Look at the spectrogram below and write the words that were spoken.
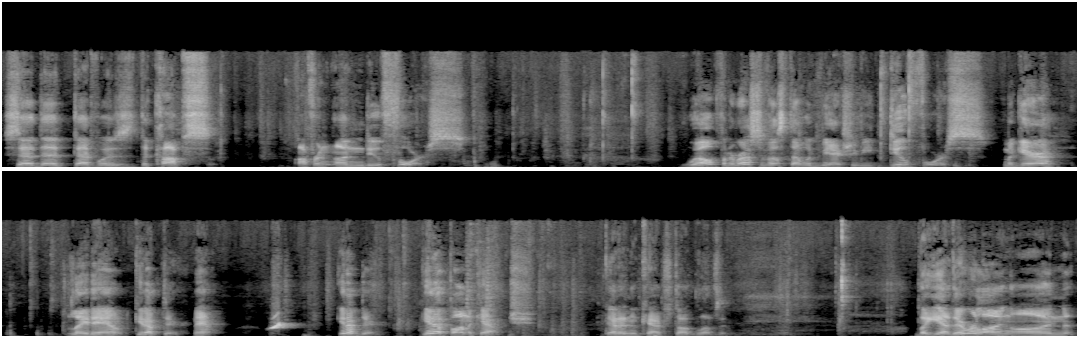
said that that was the cops offering undue force. Well, for the rest of us, that would be actually be due force. Megara, lay down. Get up there. Now. Get up there. Get up on the couch. Got a new couch. Dog loves it. But yeah, they're relying on.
